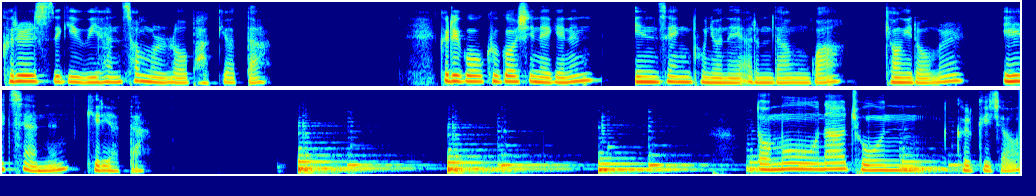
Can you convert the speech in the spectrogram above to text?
글을 쓰기 위한 선물로 바뀌었다. 그리고 그것이 내게는 인생 본연의 아름다움과 경이로움을 잃지 않는 길이었다. 너무나 좋은 글귀죠.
